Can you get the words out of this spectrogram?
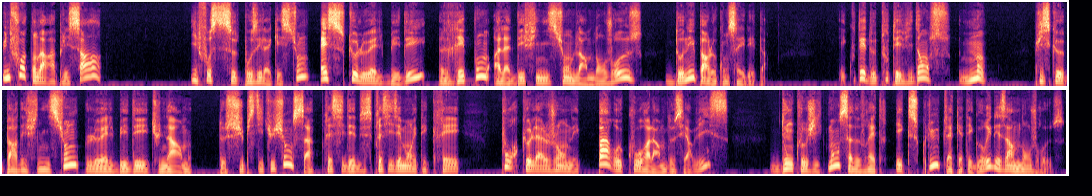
Une fois qu'on a rappelé ça, il faut se poser la question, est-ce que le LBD répond à la définition de l'arme dangereuse donnée par le Conseil d'État? Écoutez, de toute évidence, non. Puisque par définition, le LBD est une arme de substitution, ça a précisément été créé pour que l'agent n'ait pas recours à l'arme de service, donc logiquement, ça devrait être exclu de la catégorie des armes dangereuses.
